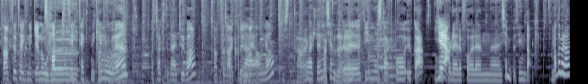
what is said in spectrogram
Takk til tekniker Nore. Takk til tekniker Takk, Nore. Og takk til deg, Tuva. Takk til deg, Karina. Takk til deg. Anja. Tusen Det har vært en Takk kjempefin start på uka. Yeah. Håper dere får en eh, kjempefin dag. Ha det bra.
